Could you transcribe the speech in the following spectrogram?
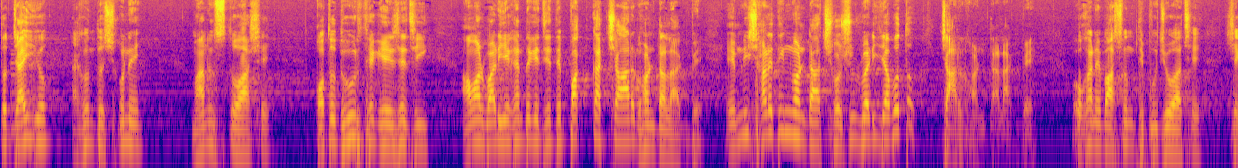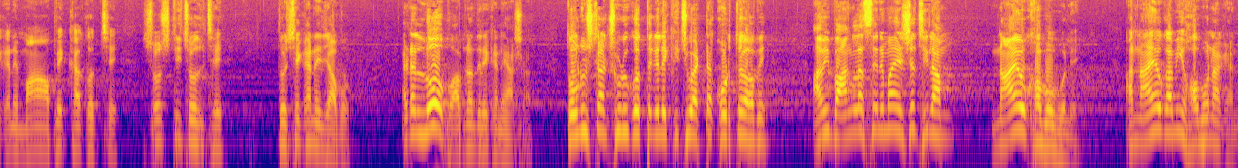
তো যাই হোক, এখন তো শোনে, মানুষ তো আসে। কত দূর থেকে এসেছি, আমার বাড়ি এখান থেকে যেতে পাক্কা চার ঘণ্টা লাগবে। এমনি সাড়ে তিন ঘণ্টা, আজ শ্বশুর বাড়ি যাব তো, চার ঘণ্টা লাগবে। ওখানে বাসন্তী পুজো আছে, সেখানে মা অপেক্ষা করছে, ষষ্ঠী চলছে, তো সেখানে যাব। একটা লোভ আপনাদের এখানে আসা। তো অনুষ্ঠান শুরু করতে গেলে কিছু একটা করতে হবে। আমি বাংলা সিনেমায় এসেছিলাম, নায়ক হব বলে। আর নায়ক আমি হব না কেন?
